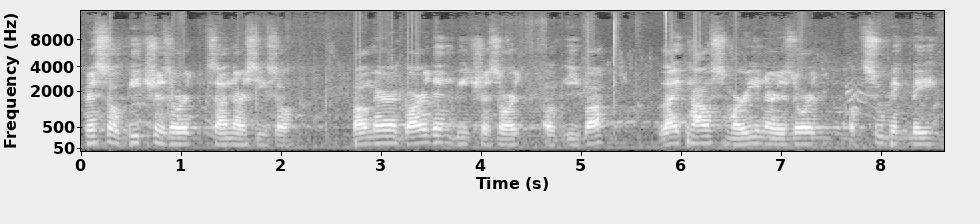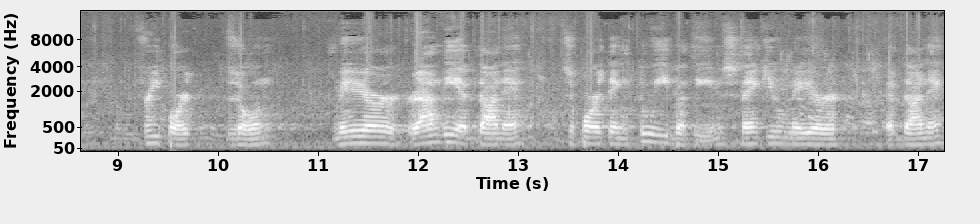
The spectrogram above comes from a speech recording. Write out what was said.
Crystal Beach Resort San Narciso, Palmera Garden Beach Resort of Iba, Lighthouse Marina Resort of Subic Bay, Freeport Zone, Mayor Randy Ebdane supporting two Iba teams. Thank you, Mayor Ebdane.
